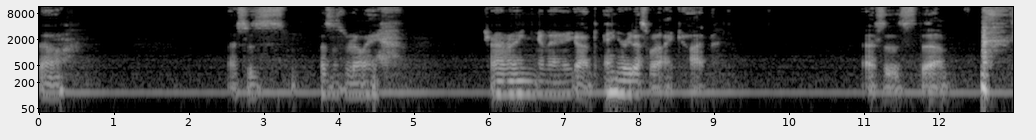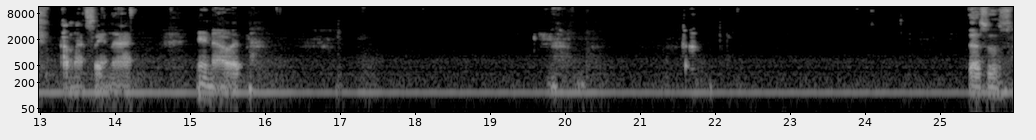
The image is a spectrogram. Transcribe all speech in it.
So this is this is really charming, and you got angry. That's what I got. This is the. I'm not saying that. You know it. This is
